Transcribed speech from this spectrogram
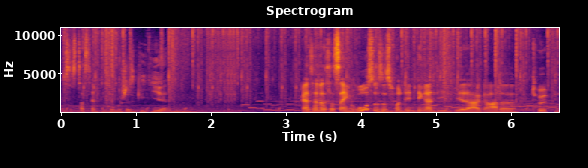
Was ist das denn für ein komisches Gehirn? Kann sein, dass das ein großes ist von den Dingern, die wir da gerade töten.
